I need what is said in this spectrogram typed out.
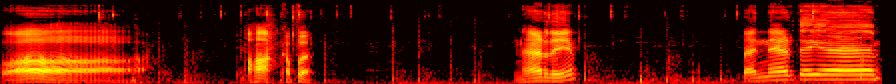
Oo. Aha kapı. Neredeyim? Ben neredeyim?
